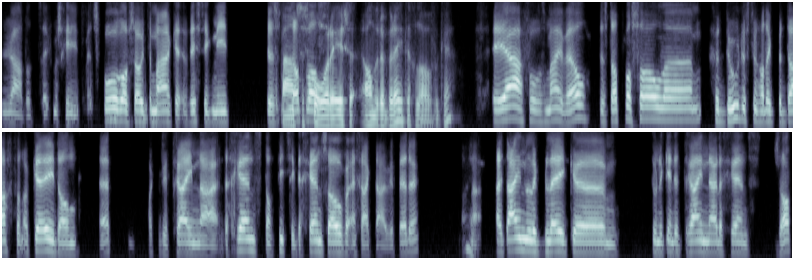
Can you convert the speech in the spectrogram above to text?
ja, dat heeft misschien iets met sporen of zo te maken, wist ik niet. Dus Spaanse dat sporen is andere breedte, geloof ik, hè? Ja, volgens mij wel. Dus dat was al uh, gedoe. Dus toen had ik bedacht van oké, dan hè, pak ik de trein naar de grens. Dan fiets ik de grens over en ga ik daar weer verder. Oh nou, uiteindelijk bleek uh, toen ik in de trein naar de grens zat,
